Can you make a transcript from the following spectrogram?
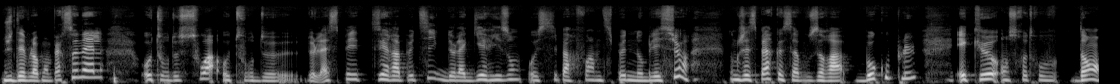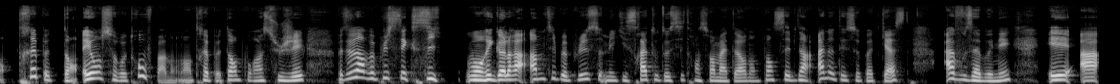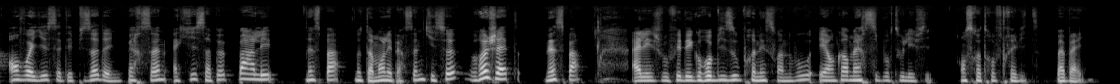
du développement personnel, autour de soi, autour de, de l'aspect thérapeutique, de la guérison aussi parfois un petit peu de nos blessures. Donc j'espère que ça vous aura beaucoup plu et que on se retrouve dans très peu de temps et on se retrouve pardon dans très peu de temps pour un sujet peut-être un peu plus sexy où on rigolera un petit peu plus, mais qui sera tout aussi transformateur. Donc pensez bien à noter ce podcast, à vous abonner et à envoyer cet épisode à une personne à qui ça peut parler, n'est-ce pas? Notamment les personnes qui se rejettent n'est-ce pas? Allez, je vous fais des gros bisous, prenez soin de vous et encore merci pour tous les filles. On se retrouve très vite. Bye bye.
